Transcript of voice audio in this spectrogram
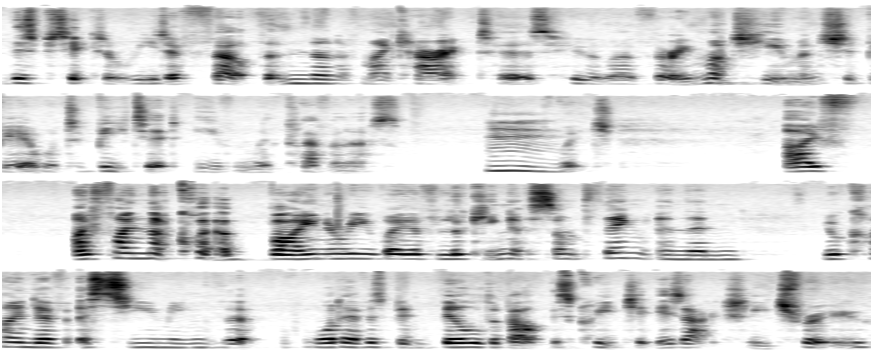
this particular reader felt that none of my characters, who are very much human, should be able to beat it, even with cleverness. Mm. Which I f- I find that quite a binary way of looking at something, and then you're kind of assuming that whatever's been billed about this creature is actually true,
